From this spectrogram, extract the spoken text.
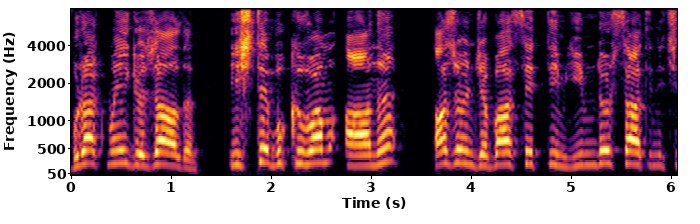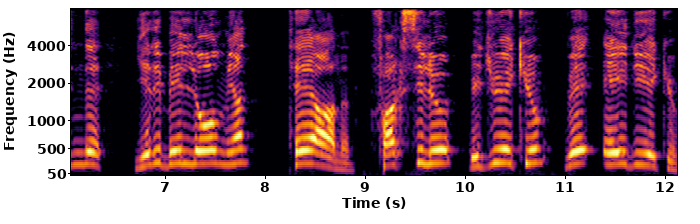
bırakmayı göze aldın. İşte bu kıvam anı az önce bahsettiğim 24 saatin içinde yeri belli olmayan T anın. Faksilu, vecüeküm ve eydiyeküm.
